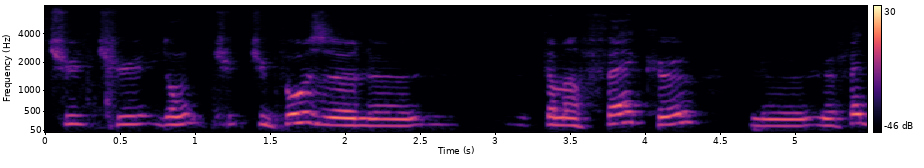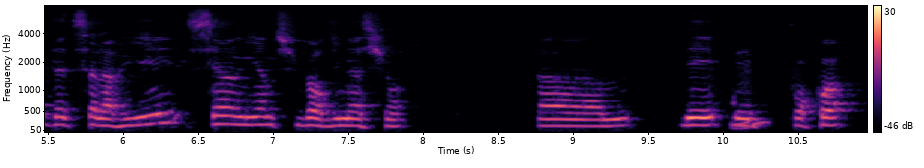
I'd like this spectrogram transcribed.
Tu, tu, donc, tu, tu poses le, comme un fait que le, le fait d'être salarié, c'est un lien de subordination. Euh, mais, mais mhm. pourquoi?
